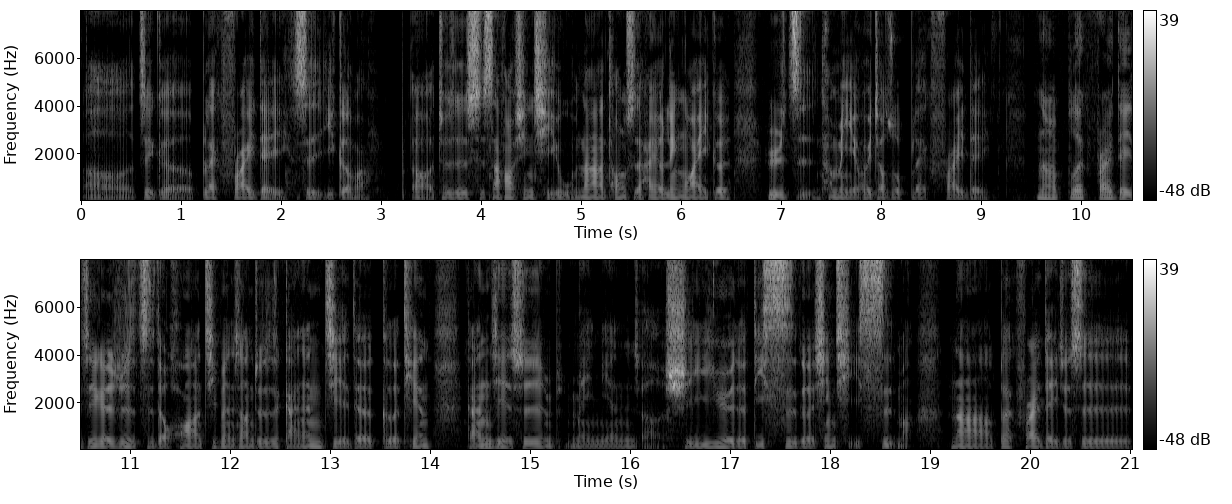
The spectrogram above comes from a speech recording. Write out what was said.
呃这个 Black Friday 是一个嘛，呃就是十三号星期五。那同时还有另外一个日子，他们也会叫做 Black Friday。那 Black Friday 这个日子的话，基本上就是感恩节的隔天。感恩节是每年呃十一月的第四个星期四嘛。那 Black Friday 就是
